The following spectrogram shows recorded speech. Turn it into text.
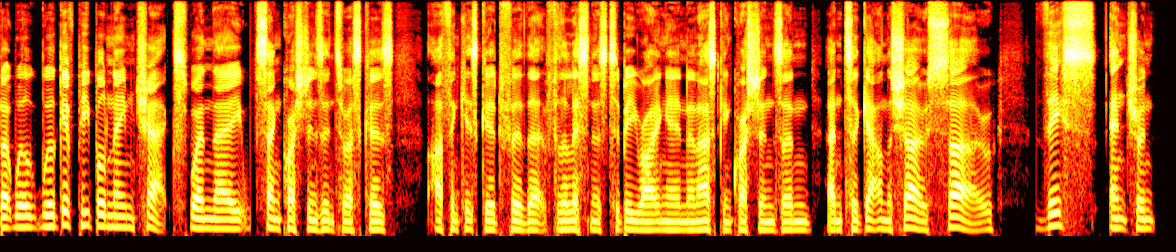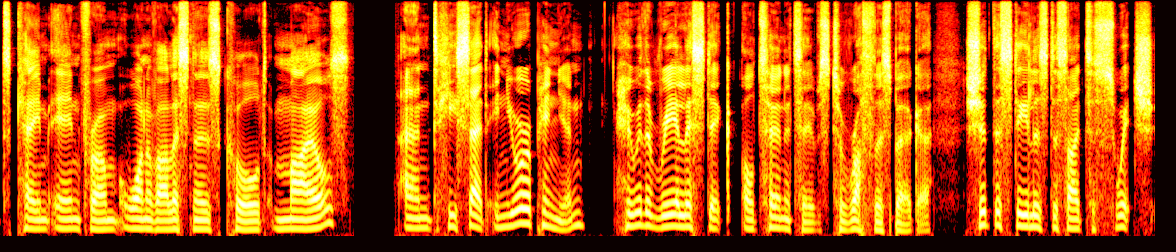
but we'll we'll give people name checks when they send questions into us because I think it's good for the for the listeners to be writing in and asking questions and and to get on the show. So this entrant came in from one of our listeners called Miles, and he said, "In your opinion." Who are the realistic alternatives to Roethlisberger? Should the Steelers decide to switch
